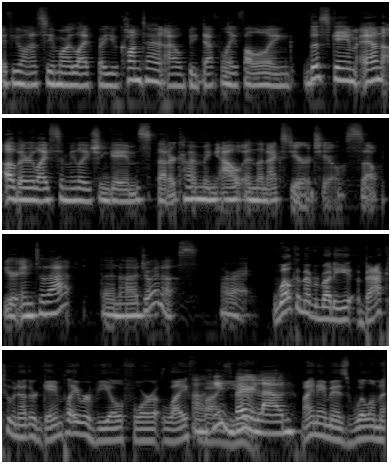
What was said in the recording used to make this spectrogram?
If you want to see more Life by You content, I will be definitely following this game and other life simulation games that are coming out in the next year or two. So if you're into that, then uh, join us. All right. Welcome, everybody, back to another gameplay reveal for Life Oh, by he's You. very loud. My name is Willem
